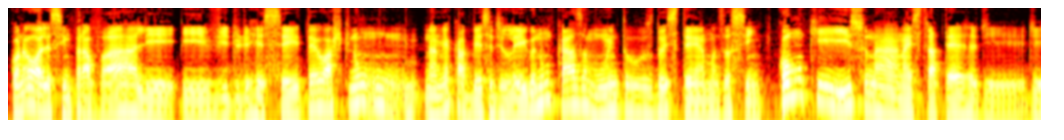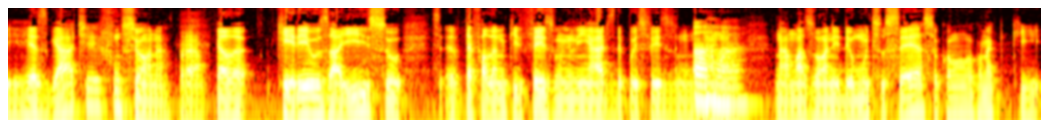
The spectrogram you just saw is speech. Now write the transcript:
Quando eu olho assim para Vale e vídeo de receita, eu acho que não, na minha cabeça de leigo não casa muito os dois temas assim. Como que isso na, na estratégia de, de resgate funciona para ela querer usar isso? Até falando que fez um em Linhares, depois fez um na, Aham. Ma- na Amazônia e deu muito sucesso. Como, como é que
